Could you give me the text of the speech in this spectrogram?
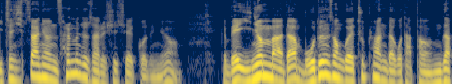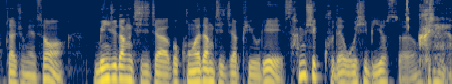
2014년 설문조사를 실시했거든요. 그러니까 매 2년마다 모든 선거에 투표한다고 답한 응답자 중에서 민주당 지지자하고 공화당 지지자 비율이 39대 52였어요. 그래요.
